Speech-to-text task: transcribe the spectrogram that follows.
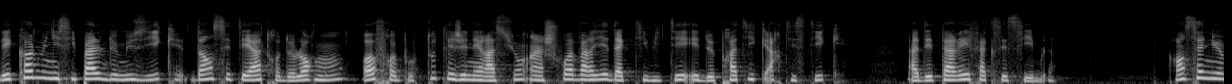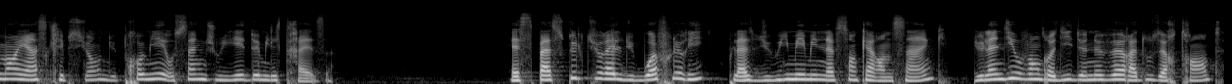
L'école municipale de musique, danse et théâtre de Lormont offre pour toutes les générations un choix varié d'activités et de pratiques artistiques à des tarifs accessibles. Renseignements et inscriptions du 1er au 5 juillet 2013. Espace culturel du Bois Fleuri, place du 8 mai 1945, du lundi au vendredi de 9h à 12h30,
